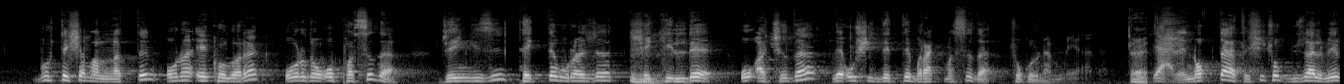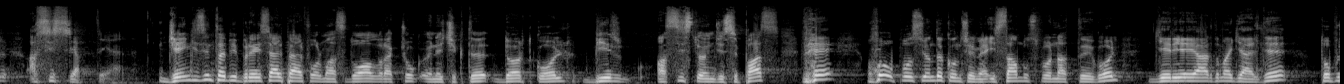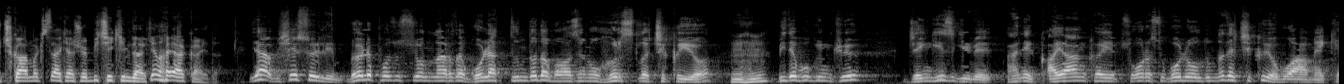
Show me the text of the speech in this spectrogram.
Muhteşem anlattın. Ona ek olarak orada o pası da Cengiz'in tekte vuracak şekilde o açıda ve o şiddette bırakması da çok önemli yani. Evet. Yani nokta atışı çok güzel bir asist yaptı yani. Cengiz'in tabii bireysel performansı doğal olarak çok öne çıktı. 4 gol, 1 asist öncesi pas ve o pozisyonda konuşayım. Yani İstanbulspor'un attığı gol geriye yardıma geldi. Topu çıkarmak isterken şöyle bir çekim derken ayağa kaydı. Ya bir şey söyleyeyim. Böyle pozisyonlarda gol attığında da bazen o hırsla çıkıyor. Bir de bugünkü Cengiz gibi hani ayağın kayıp sonrası gol olduğunda da çıkıyor bu AMK.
